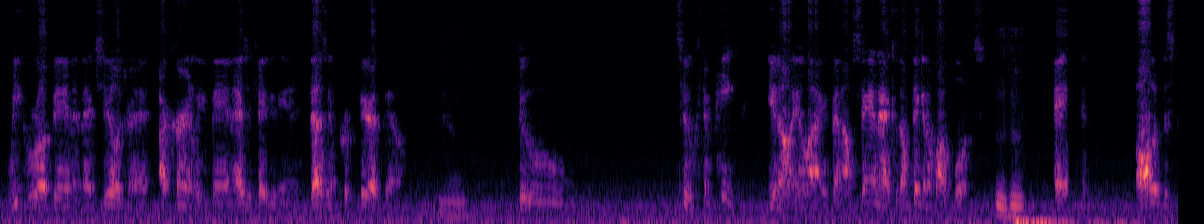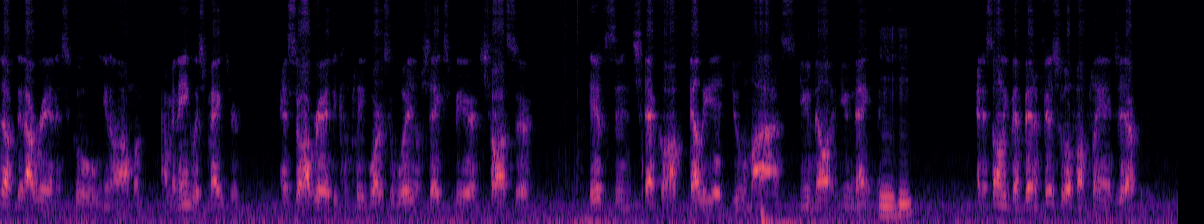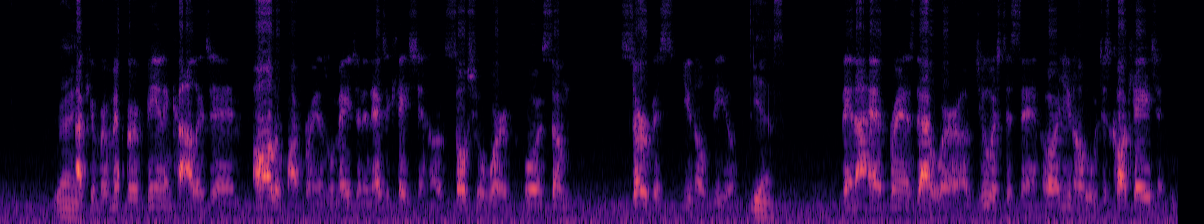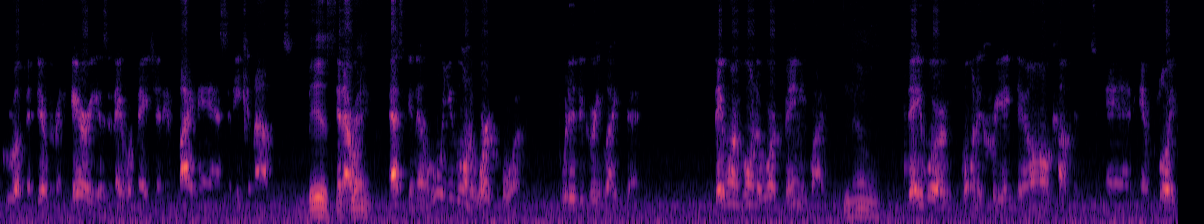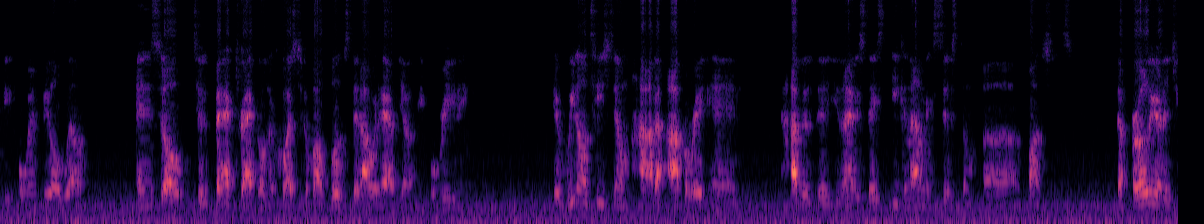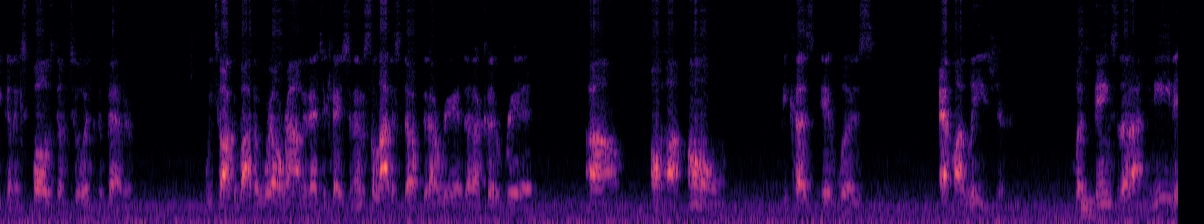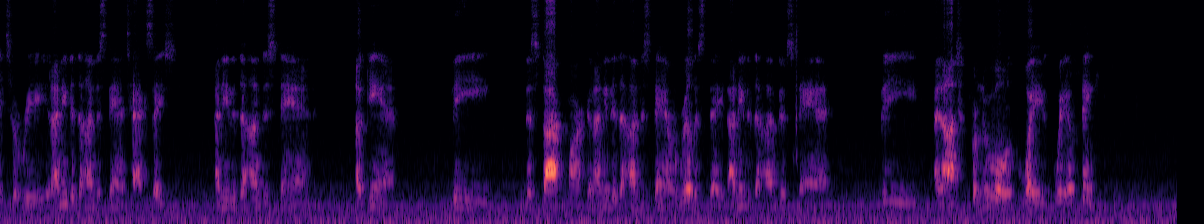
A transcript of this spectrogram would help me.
we grew up in and that children are currently being educated in doesn't prepare them yeah. to to compete, you know, in life. And I'm saying that because I'm thinking about books. Mm-hmm. And all of the stuff that I read in school, you know, I'm a I'm an English major, and so I read the complete works of William Shakespeare, Chaucer, Ibsen, Chekhov, Eliot, Dumas, you know it, you name it. Mm-hmm. And it's only been beneficial if I'm playing Jeopardy. Right. I can remember being in college and all of my friends were majoring in education or social work or some service, you know, field. Yes. Then I had friends that were of Jewish descent or, you know, who were just Caucasian, who grew up in different areas and they were majoring in finance and economics. Business. And I was right. asking them, who are you going to work for with a degree like that? They weren't going to work for anybody. No. They were going to create their own companies and employ people and build wealth. And so to backtrack on the question about books that I would have young people reading, if we don't teach them how to operate in how the, the United States economic system uh, functions, the earlier that you can expose them to it, the better. We talk about a well-rounded education, and it's a lot of stuff that I read that I could have read um, on my own because it was at my leisure. But mm. things that I needed to read, I needed to understand taxation. I needed to understand, again, the the stock market. I needed to understand real estate. I needed to understand the an entrepreneurial way way of thinking.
